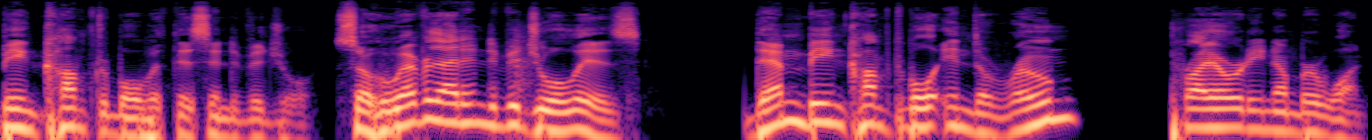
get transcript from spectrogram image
being comfortable with this individual. So whoever that individual is, them being comfortable in the room, priority number one.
